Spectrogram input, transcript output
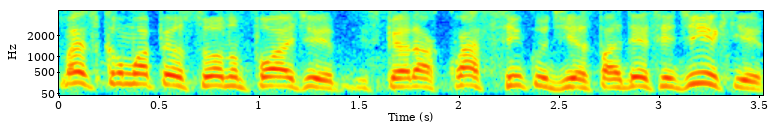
Mas como a pessoa não pode esperar quatro, cinco dias para decidir que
